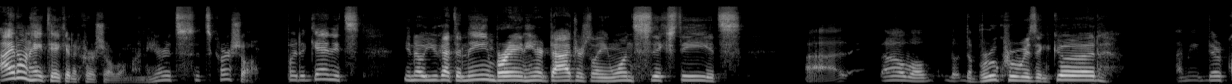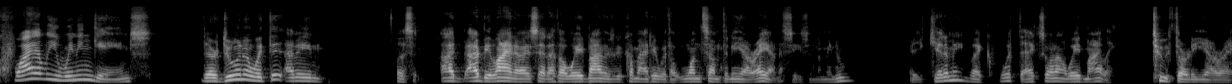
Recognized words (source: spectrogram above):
I don't hate taking a Kershaw run on here. It's it's Kershaw, but again, it's you know, you got the name brand here. Dodgers laying 160. It's, uh, oh, well, the, the Brew Crew isn't good. I mean, they're quietly winning games. They're doing it with it. I mean, listen, I'd, I'd be lying if I said I thought Wade Miley was going to come out here with a one something ERA on the season. I mean, who are you kidding me? Like, what the heck's going on, Wade Miley? 230 ERA.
